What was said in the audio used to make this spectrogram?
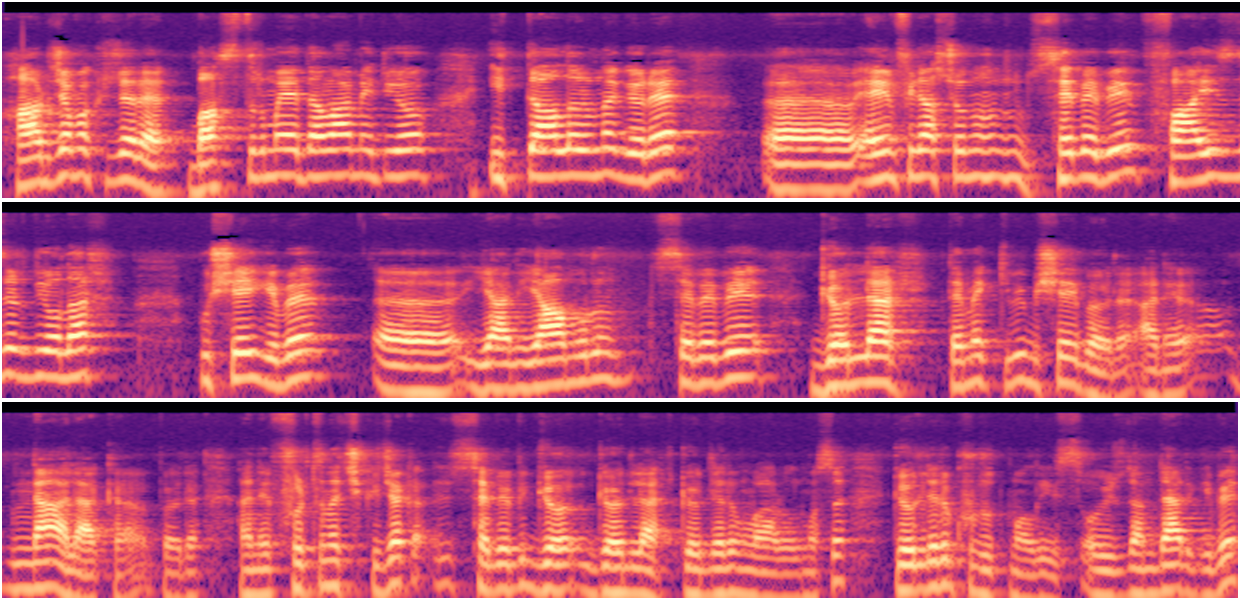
harcamak üzere bastırmaya devam ediyor. İddialarına göre e, enflasyonun sebebi faizdir diyorlar. Bu şey gibi e, yani yağmurun sebebi göller demek gibi bir şey böyle. Hani ne alaka böyle? Hani fırtına çıkacak sebebi gö- göller, göllerin var olması. Gölleri kurutmalıyız. O yüzden der gibi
